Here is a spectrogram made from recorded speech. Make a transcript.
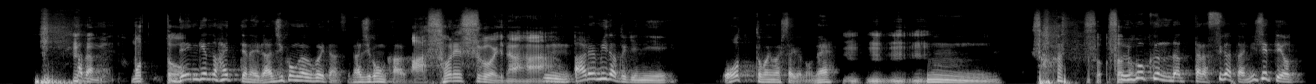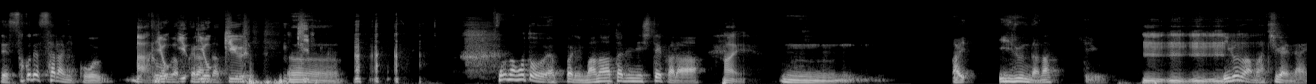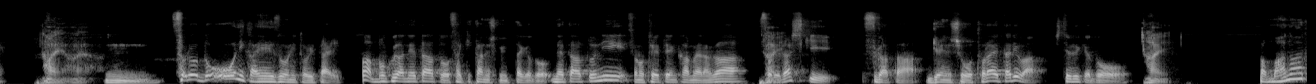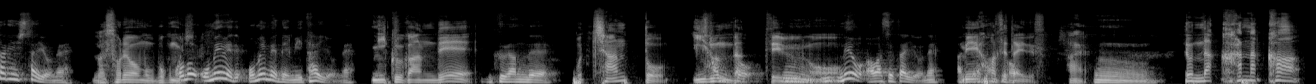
ただ、もっと、電源の入ってないラジコンが動いたんですよ、ラジコンカーが。あ、それすごいな。ううんん、あれ見たときに、おっと思いましたけどね。うんうんう。うんん。そうそう、その、動くんだったら姿見せてよって、そこでさらにこう、あ、欲求。うん。そんなことをやっぱり目の当たりにしてから、はい。うん、はい、いるんだなっていう。うんうんうんうん。いるのは間違いない。はいはい。うん。それをどうにか映像に撮りたい。まあ僕が寝た後、さっき谷志君言ったけど、寝た後にその定点カメラがそれらしき姿、現象を捉えたりはしてるけど、はい。まあ、目の当たりにしたいよね。それはもう僕もこのお目目で、お目目で見たいよね。肉眼で、肉眼で。ちゃんといるんだっていうのをうん目を合わせたいよね。目合わせたいい。です。はい。うん。でもなかなか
